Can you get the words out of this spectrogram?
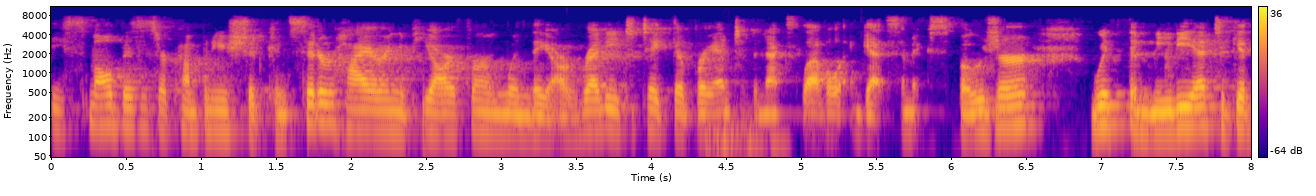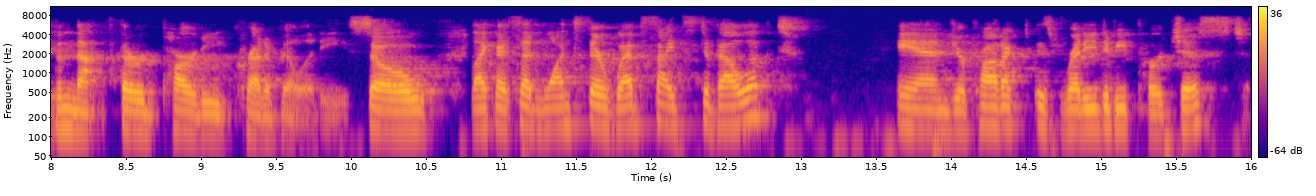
a small business or company should consider hiring a PR firm when they are ready to take their brand to the next level and get some exposure with the media to give them that third party credibility. So, like I said, once their website's developed, and your product is ready to be purchased.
